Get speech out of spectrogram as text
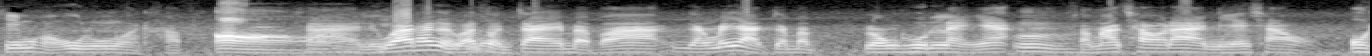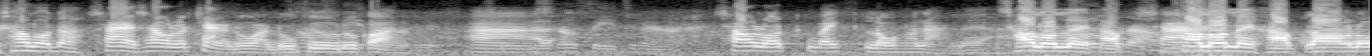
ทีมของอูลุงหนวดครับอ๋อ ใช่หรือว่าถ้าเกิดว่าสนใจแบบว่ายังไม่อยากจะแบบลงทุนอะไรเงี้ยอืม สามารถเช่าได้มีให้เช่า โอ้เช่ารถอะใช่เช่ารถแข่งดูก่อนดูฟิลดูก่อนอ่าเช่าซีใช่ไหมครับ เช่ารถไว้ลงสนามเลยครับเช่ารถเลยครับใช่ เช่ารถเลยครับลองดู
